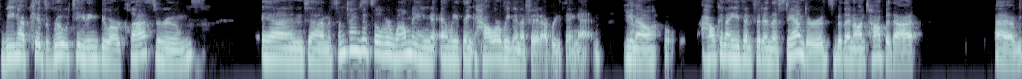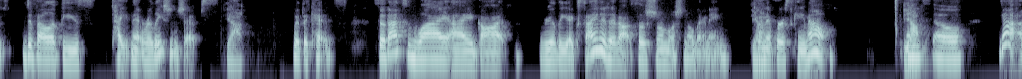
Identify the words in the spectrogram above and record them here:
we have kids rotating through our classrooms and um, sometimes it's overwhelming and we think how are we going to fit everything in yeah. you know how can i even fit in the standards but then on top of that um, develop these tight knit relationships yeah with the kids so that's why i got really excited about social emotional learning yeah. when it first came out yeah and so yeah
